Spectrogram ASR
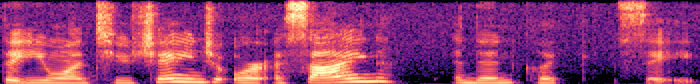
that you want to change or assign, and then click Save.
